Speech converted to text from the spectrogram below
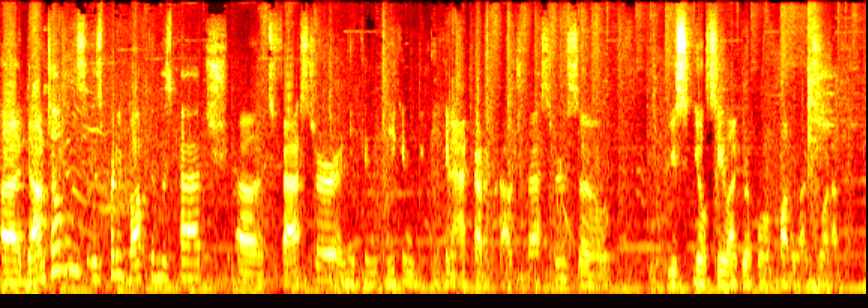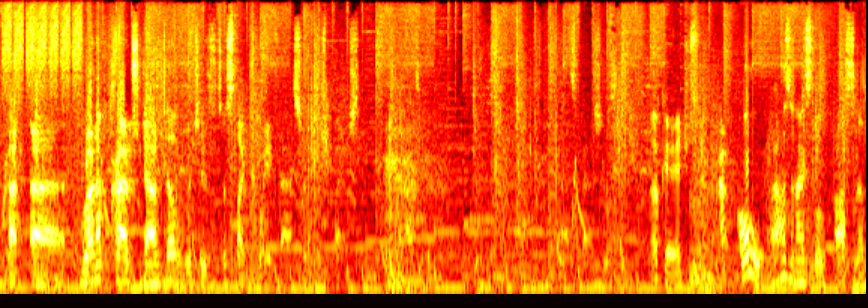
Uh, down tilt is, is pretty buffed in this patch. Uh, it's faster, and he can he can he can act out of crouch faster. So you you'll see like Ripple will probably like run up uh, run up crouch down tilt, which is just like way faster in this patch than Okay, interesting. Oh, that was a nice little cross up.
